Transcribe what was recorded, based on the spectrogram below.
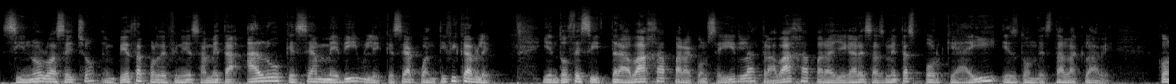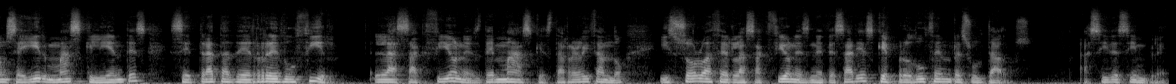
si no lo has hecho, empieza por definir esa meta, algo que sea medible, que sea cuantificable? Y entonces si trabaja para conseguirla, trabaja para llegar a esas metas, porque ahí es donde está la clave. Conseguir más clientes se trata de reducir las acciones de más que estás realizando y solo hacer las acciones necesarias que producen resultados. Así de simple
